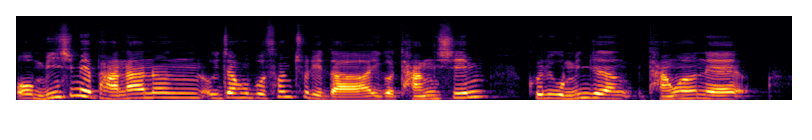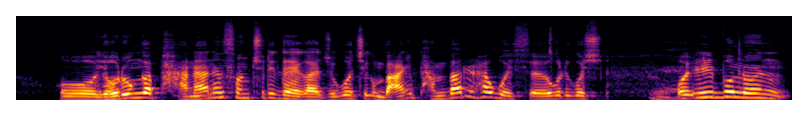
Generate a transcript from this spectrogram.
어, 민심에 반하는 의장 후보 선출이다. 이거 당심 그리고 민주당 당원의 어, 여론과 반하는 선출이다 해가지고 지금 많이 반발을 하고 있어요. 그리고 시, 예. 어, 일부는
